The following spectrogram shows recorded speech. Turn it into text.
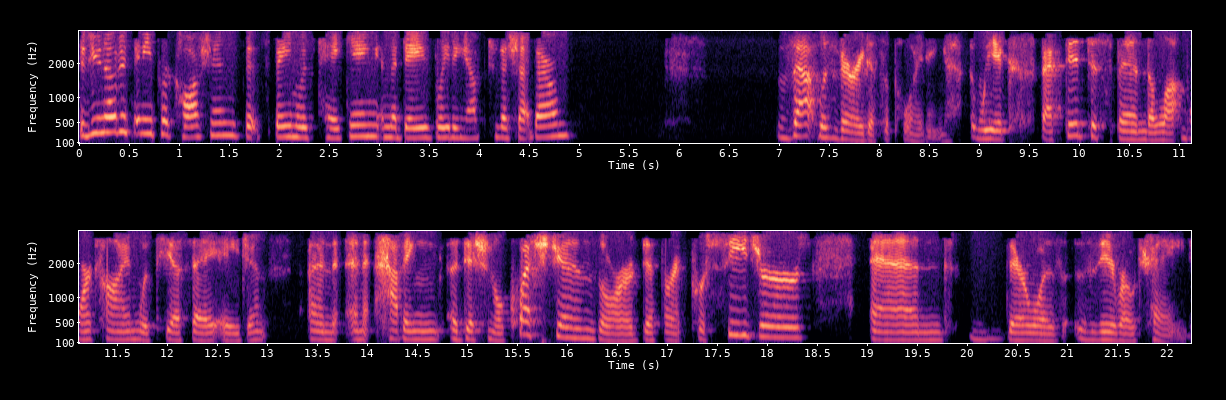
Did you notice any precautions that Spain was taking in the days leading up to the shutdown? That was very disappointing. We expected to spend a lot more time with TSA agents and, and having additional questions or different procedures and there was zero change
